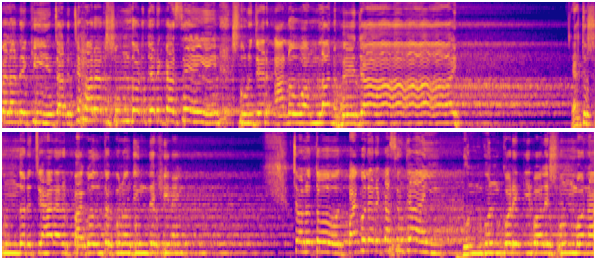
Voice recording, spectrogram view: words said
বেলা দেখি যার চেহারার সৌন্দর্যের কাছে সূর্যের আলো অম্লান হয়ে যায়। এত সুন্দর চেহারার পাগল তো কোনোদিন দেখি নাই। চলো তো পাগলের কাছে যাই, গুনগুন করে কি বলে শুনব না।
